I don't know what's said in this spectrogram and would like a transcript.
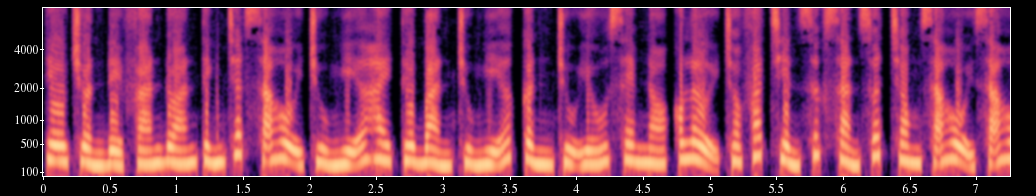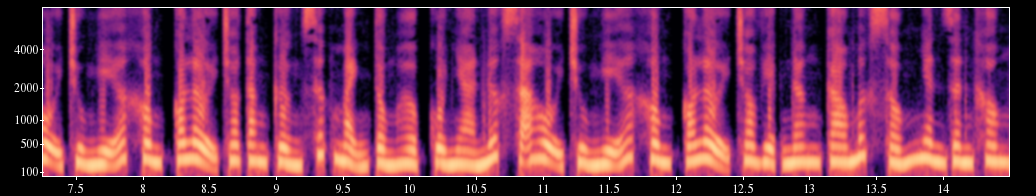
Tiêu chuẩn để phán đoán tính chất xã hội chủ nghĩa hay tư bản chủ nghĩa cần chủ yếu xem nó có lợi cho phát triển sức sản xuất trong xã hội xã hội chủ nghĩa không, có lợi cho tăng cường sức mạnh tổng hợp của nhà nước xã hội chủ nghĩa không, có lợi cho việc nâng cao mức sống nhân dân không.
